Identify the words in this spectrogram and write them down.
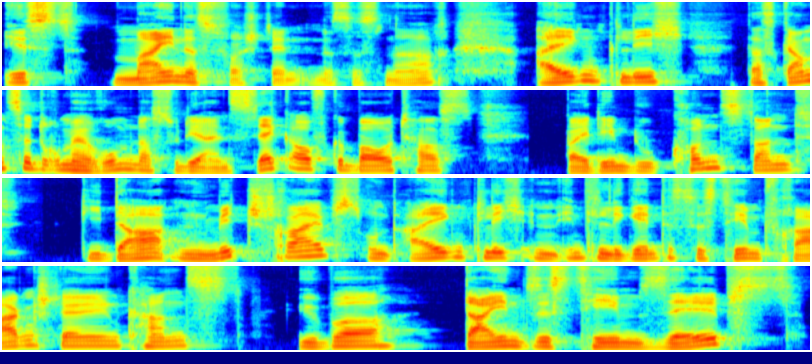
ist meines Verständnisses nach eigentlich das Ganze drumherum, dass du dir ein Stack aufgebaut hast, bei dem du konstant die Daten mitschreibst und eigentlich ein intelligentes System Fragen stellen kannst über dein System selbst,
